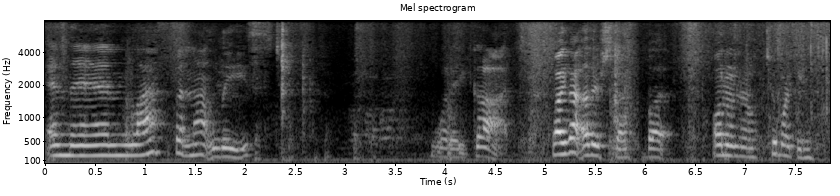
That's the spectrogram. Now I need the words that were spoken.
And then last but not least, what I got. Well, I got other stuff, but, oh no, no, two more things.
